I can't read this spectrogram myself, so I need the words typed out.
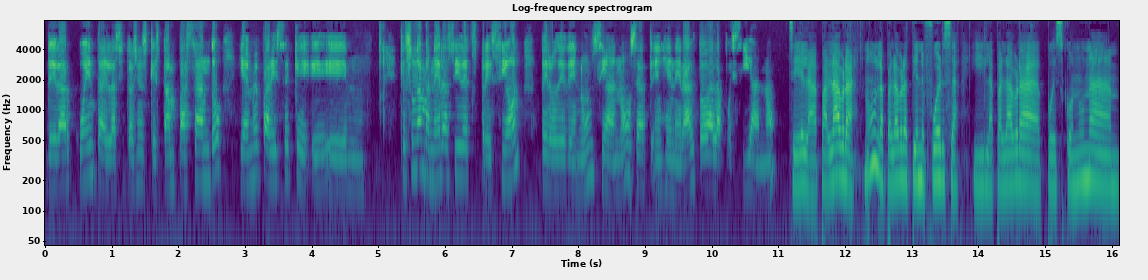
de dar cuenta de las situaciones que están pasando y a mí me parece que eh, em, que es una manera así de expresión, pero de denuncia, ¿no? O sea, en general toda la poesía, ¿no? Sí, la palabra, ¿no? La palabra tiene fuerza y la palabra, pues con una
